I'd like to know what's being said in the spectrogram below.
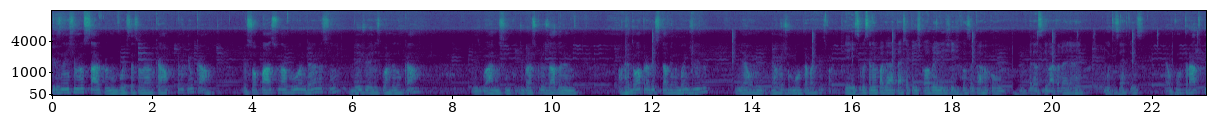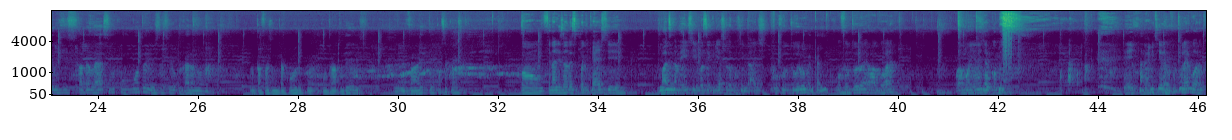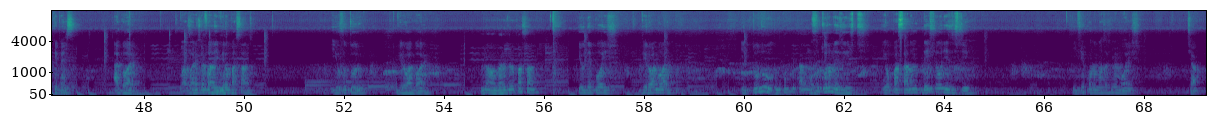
Eles não enchem o meu saco, eu não vou estacionar o carro porque eu não tenho carro. Eu só passo na rua andando assim, vejo eles guardando o carro. Eles guardam assim de braço cruzado, olhando ao redor para ver se tá vindo bandido. E é um, realmente um bom trabalho que eles fazem. E aí, se você não pagar a taxa que eles cobram, eles riscam seu carro com um pedaço de lata velha, né? Muito certo isso. É um contrato que eles estabelecem com o motorista. Se o cara não, não tá fazendo de acordo com o contrato deles, ele vai ter consequências. Bom, finalizando esse podcast, basicamente você cria suas oportunidades. O futuro, Vai cair. o futuro é o agora. O amanhã já começou. Ei, não é mentira, o futuro é agora, porque pensa. Agora. O agora que eu falei virou passado. E o futuro virou agora. Não, agora virou passado. E o depois virou agora. E tudo Tudo complicado O agora. futuro não existe. E o passado deixou de existir. E ficou nas nossas memórias. Tchau.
